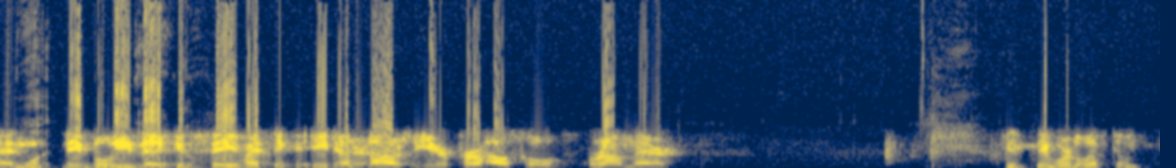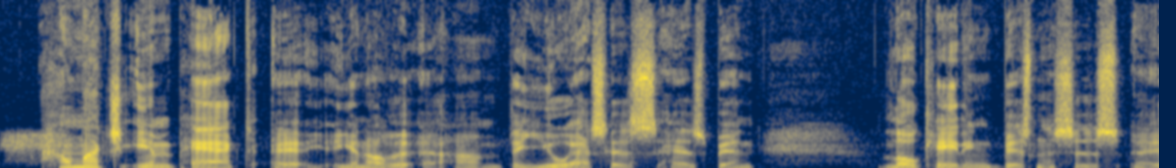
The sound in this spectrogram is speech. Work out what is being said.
And what- they believe that it could save, I think, eight hundred dollars a year per household around there if they were to lift them. How much impact? Uh, you know, the um, the U.S. has has been locating businesses uh,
